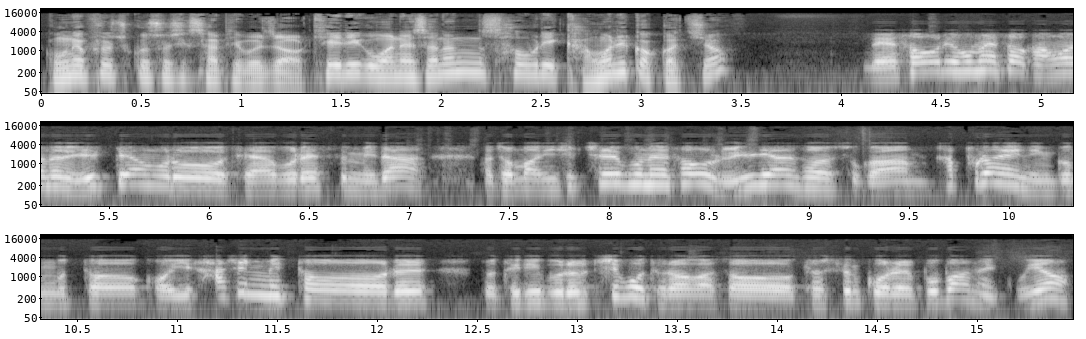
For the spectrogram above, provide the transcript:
국내 프로축구 소식 살펴보죠. K리그 1에서는 서울이 강원을 꺾었죠? 네, 서울이 홈에서 강원을 1대 0으로 제압을 했습니다. 전반 27분에 서울 윌리안 선수가 하프라인 인근부터 거의 40m를 또 드리블을 치고 들어가서 결승골을 뽑아냈고요.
